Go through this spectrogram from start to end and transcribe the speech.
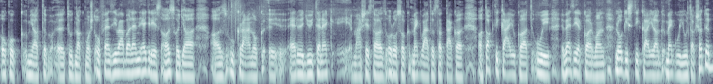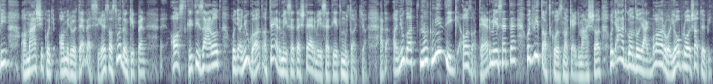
okok miatt tudnak most offenzívában lenni. Egyrészt az, hogy a, az ukránok ö, erőt gyűjtenek, másrészt az oroszok megváltoztatták a, a taktikájukat, új vezérkar van, logisztikailag megújultak, stb. A másik, hogy amiről te beszélsz, az tulajdonképpen azt kritizálod, hogy a nyugat a természetes természetét mutatja. Hát a nyugatnak mindig az a természete, hogy vitatkoznak egymással, hogy átgondolják balról, jobbról, stb.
